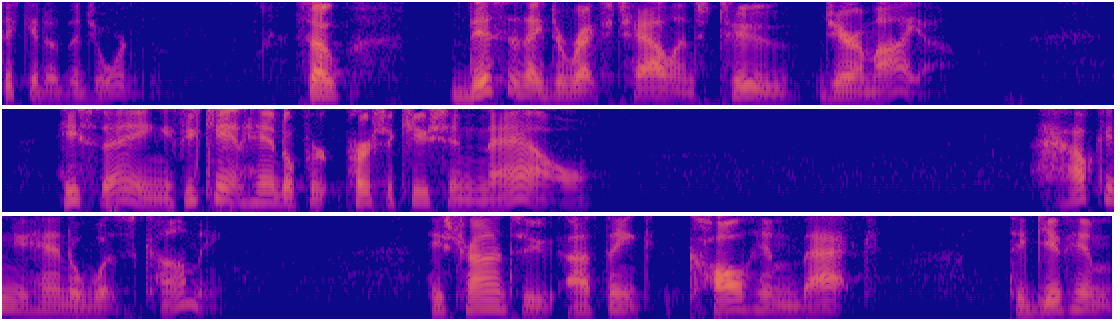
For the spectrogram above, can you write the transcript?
thicket of the Jordan? So, this is a direct challenge to Jeremiah. He's saying if you can't handle per- persecution now, how can you handle what's coming? He's trying to, I think, call him back to give him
